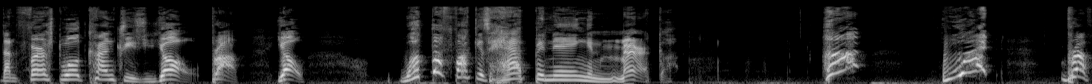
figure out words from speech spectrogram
than first world countries. Yo, bruv, yo, what the fuck is happening in America? Huh? What? Bruv,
